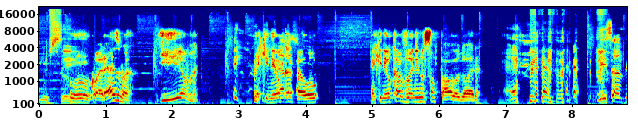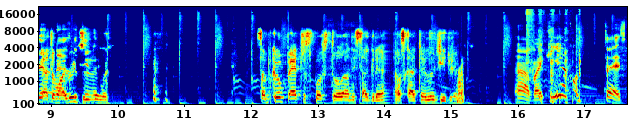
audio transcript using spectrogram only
Não sei. O quaresma? Ia, mano. É que nem o, Cara- Ca- o. É que nem o Cavani no São Paulo agora. Quem sabia? Já mal iludido, mano. Só porque o Petros postou lá no Instagram, os caras tão iludidos já. Ah, vai que acontece.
